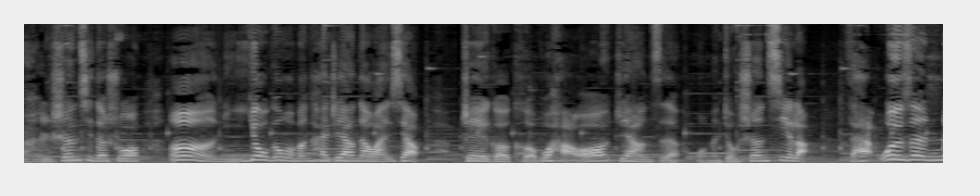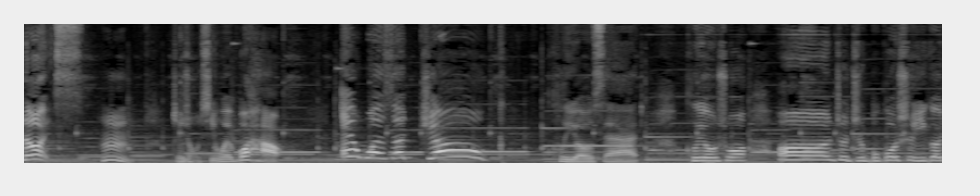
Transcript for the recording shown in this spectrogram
很生气地说：“嗯，你又跟我们开这样的玩笑，这个可不好哦，这样子我们就生气了。That wasn't nice. 嗯。”这种行为不好。It was a joke, Cleo said. Cleo 说：“啊，这只不过是一个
